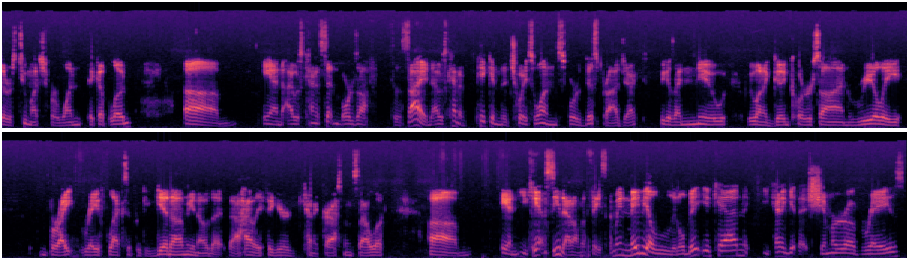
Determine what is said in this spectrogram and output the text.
there was too much for one pickup load. Um, and I was kind of setting boards off to the side. I was kind of picking the choice ones for this project because I knew we want a good quarter sawn, really bright ray flecks if we could get them. You know that that highly figured kind of craftsman style look. Um, and you can't see that on the face. I mean, maybe a little bit you can. You kind of get that shimmer of rays.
